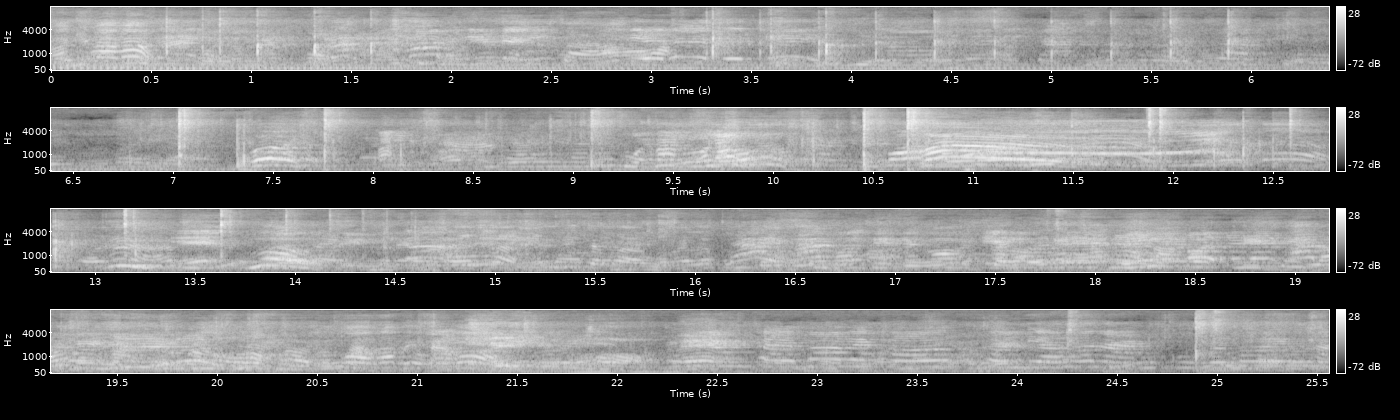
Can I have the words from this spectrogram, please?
มาที่มามาเฮ้ยสวยมากเร็วเฮ้ ยใครมอบให้เขาคนเดียวเท่านั้นกูไม่มอบให้ใคร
